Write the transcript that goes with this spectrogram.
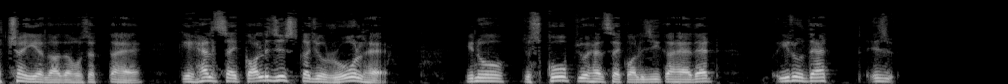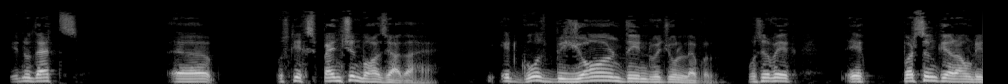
اچھا یہ اندازہ ہو سکتا ہے کہ ہیلتھ سائیکولوجسٹ کا جو رول ہے یو نو جو اسکوپ جو ہیلتھ سائیکولوجی کا ہے that that you you know know is اس کی ایکسپینشن بہت زیادہ ہے it goes beyond the individual level وہ صرف ایک ایک پرسن کے اراؤنڈ ہی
